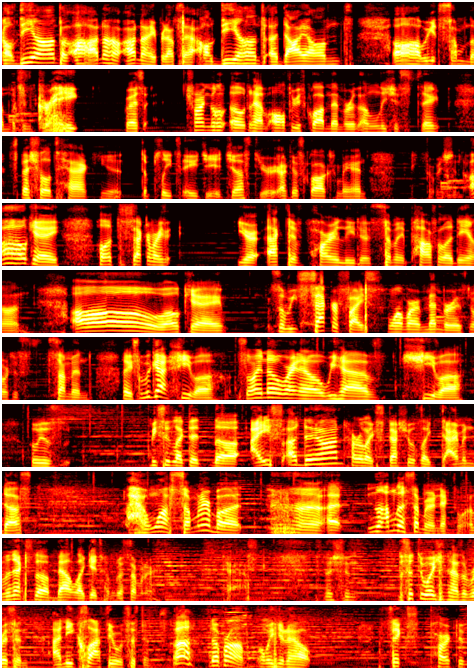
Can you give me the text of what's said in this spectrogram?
Aldeons, oh, ah, I don't know, I don't know how you pronounce that. Aldeons, Dions. Oh, ah, we get some of them, which is great. Press Triangle O to have all three squad members unleash a special attack unit. Depletes AG. Adjust your active squad command. Information. Oh, okay. Hold to sacrifice your active party leader, summon a powerful Aldeon. Oh, okay. So we sacrifice one of our members in order to summon. Okay, so we got Shiva. So I know right now we have Shiva, who is basically like the, the ice Aldeon. Her like special is like diamond dust. I want to summon her, but uh, I, no, I'm gonna summon her next one. On the next uh, battle I get to, I'm gonna summon her. Task. Mission. The situation has arisen. I need class zero assistance. Ah, no problem. Be here to help. Six Parkers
